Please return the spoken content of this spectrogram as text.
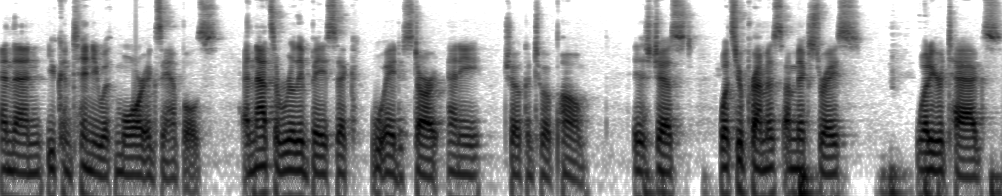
and then you continue with more examples. And that's a really basic way to start any joke into a poem. Is just what's your premise? I'm mixed race. What are your tags?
